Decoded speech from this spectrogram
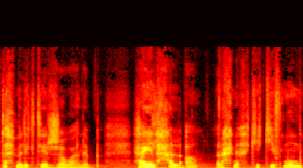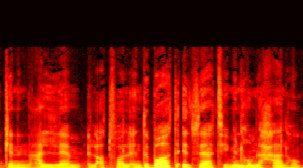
بتحمل كتير جوانب. هاي الحلقة رح نحكي كيف ممكن نعلم الأطفال الانضباط الذاتي منهم لحالهم.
